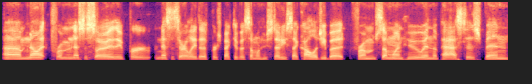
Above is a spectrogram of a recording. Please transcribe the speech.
um, not from necessarily per, necessarily the perspective of someone who studies psychology, but from someone who in the past has been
